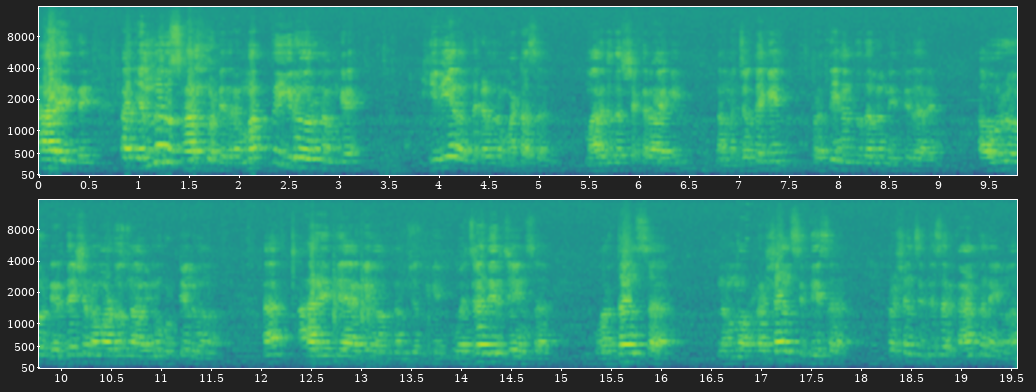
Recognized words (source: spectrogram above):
ಆ, ರೀತಿ. ಎಲ್ಲರೂ ಸಾಥ್ ಕೊಟ್ಟಿದ್ದಾರೆ. ಮತ್ತೆ ಇರೋರು ನಮ್ಗೆ ಹಿರಿಯರು ಅಂತ ಹೇಳಿದ್ರೆ ಮಠ ಸರ್. ಮಾರ್ಗದರ್ಶಕರಾಗಿ ನಮ್ಮ ಜೊತೆಗೆ ಪ್ರತಿ ಹಂತದಲ್ಲೂ ನಿಂತಿದ್ದಾರೆ. ಅವರು ನಿರ್ದೇಶನ ಮಾಡೋದು ನಾವೇನು ಹುಟ್ಟಿಲ್ವ ಆ ರೀತಿಯಾಗಿ ಅವ್ರು ನಮ್ಮ ಜೊತೆಗೆ. ವಜ್ರಧೀರ್ ಜೈನ್ ಸರ್ ವರ್ಧನ್ ಸರ್ ನಮ್ಮ ಪ್ರಶಾಂತ್ ಸಿದ್ದಿ ಸರ್. ಪ್ರಶಾಂತ್ ಸಿದ್ದಿ ಸರ್ ಕಾಣ್ತಾನೆ ಇಲ್ವಾ?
